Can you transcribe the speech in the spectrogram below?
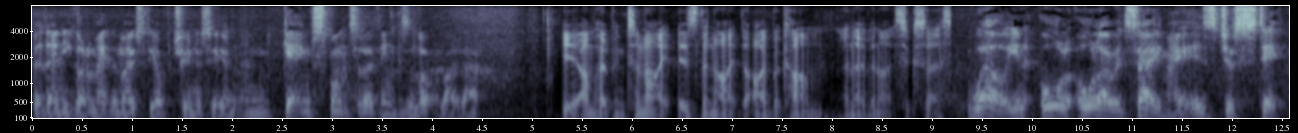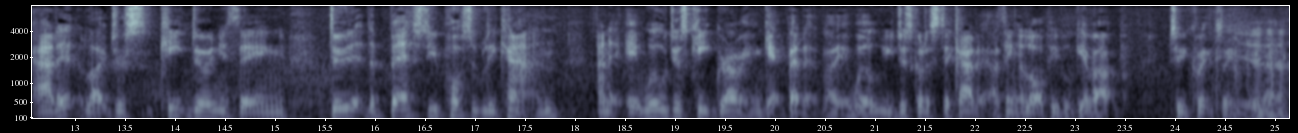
but then you got to make the most of the opportunity. And, and getting sponsored, I think, is a lot like that. Yeah, I'm hoping tonight is the night that I become an overnight success. Well, you know, all all I would say, mate, is just stick at it. Like, just keep doing your thing, do it the best you possibly can, and it, it will just keep growing and get better. Like it will. You just got to stick at it. I think a lot of people give up too quickly. You Yeah. know,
